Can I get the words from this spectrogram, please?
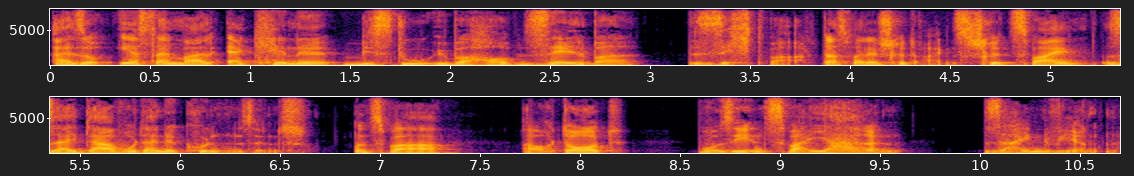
Also erst einmal erkenne, bist du überhaupt selber sichtbar. Das war der Schritt 1. Schritt 2, sei da, wo deine Kunden sind. Und zwar auch dort, wo sie in zwei Jahren sein werden.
